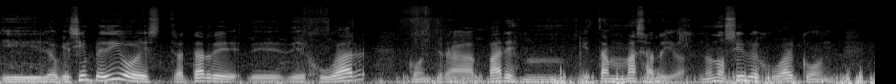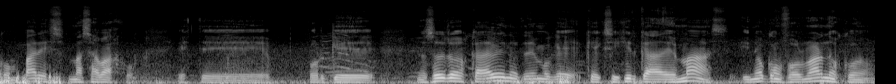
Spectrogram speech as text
y lo que siempre digo es tratar de, jugar contra pares que están más arriba. No nos sirve jugar con, pares más abajo. Este, porque nosotros cada vez nos tenemos que, exigir cada vez más y no conformarnos con,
